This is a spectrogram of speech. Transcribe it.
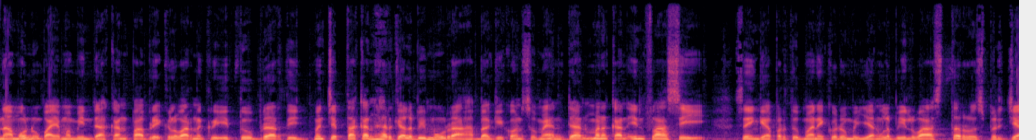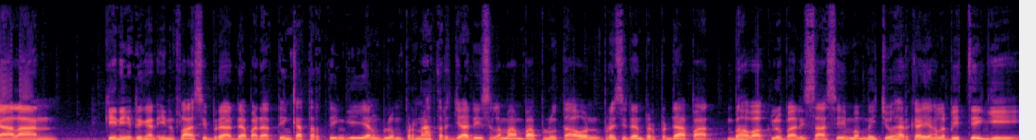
Namun, upaya memindahkan pabrik ke luar negeri itu berarti menciptakan harga lebih murah bagi konsumen dan menekan inflasi, sehingga pertumbuhan ekonomi yang lebih luas terus berjalan. Kini dengan inflasi berada pada tingkat tertinggi yang belum pernah terjadi selama 40 tahun, Presiden berpendapat bahwa globalisasi memicu harga yang lebih tinggi.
